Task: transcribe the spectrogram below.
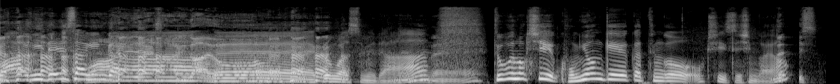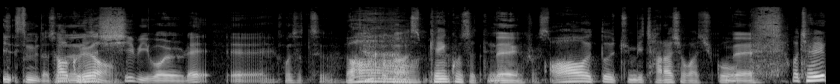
왕이 될 상인가요? 왕이 될 상인가요? 네, 그런 것 같습니다. 네. 두분 혹시 공연 계획 같은 거 혹시 있으신가요? 네, 있, 습니다 저는 아, 그래요? 이제 12월에 예, 콘서트 아. 개인 콘서트. 네, 그렇습니다. 아, 또 준비 잘 하셔 가지고. 네. 어, 제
